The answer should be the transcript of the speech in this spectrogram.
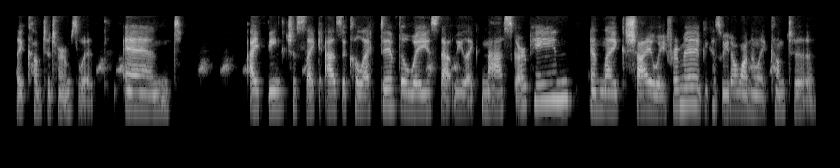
like come to terms with. And I think just like as a collective, the ways that we like mask our pain and like shy away from it because we don't want to like come to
